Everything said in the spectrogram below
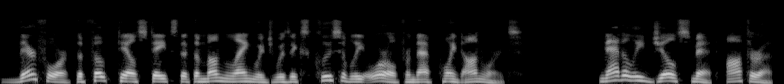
Therefore, the folktale states that the Hmong language was exclusively oral from that point onwards. Natalie Jill Smith, author of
